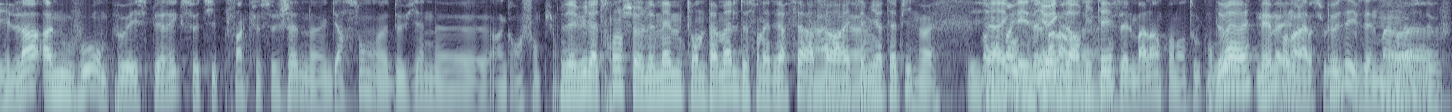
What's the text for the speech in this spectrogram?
Et là, à nouveau, on peut espérer que ce type, enfin que ce jeune garçon euh, devienne euh, un grand champion. Vous avez vu la tronche, le même tourne pas mal de son adversaire après Ah, avoir ouais, été mis au tapis. Ouais. Les Avec Pourtant, il les le yeux malin, exorbités. Il faisait le malin pendant tout le combat. Ouais, ouais. Même Là, pendant la pesée, il faisait le malin Ouais. aussi, de ouf.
